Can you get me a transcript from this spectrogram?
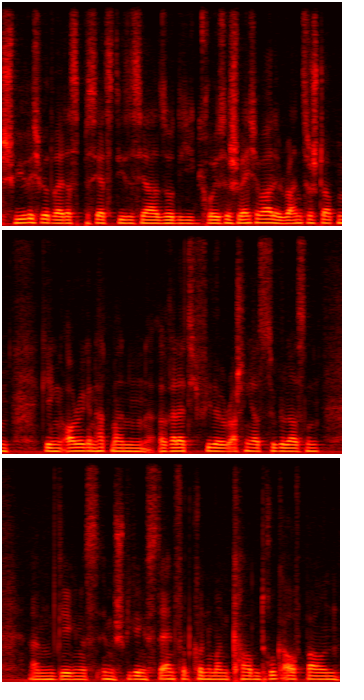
schwierig wird, weil das bis jetzt dieses Jahr so die größte Schwäche war, den Run zu stoppen. Gegen Oregon hat man relativ viele Rushing Yards zugelassen. Ähm, gegen, Im Spiel gegen Stanford konnte man kaum Druck aufbauen.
